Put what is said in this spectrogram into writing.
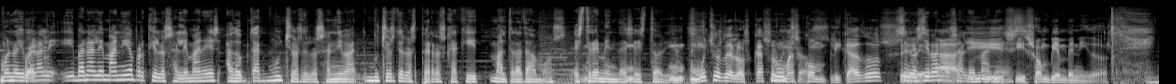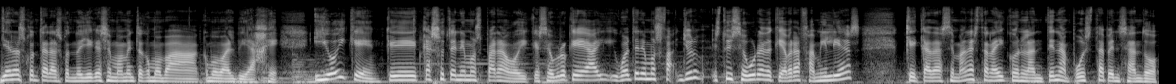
Bueno, iban, A, Alemania porque los alemanes adoptan muchos de los animales, muchos de los perros que aquí maltratamos. Es tremenda esa historia. muchos de los casos más complicados se los llevan los eh, alemanes. Sí, son bienvenidos. Ya nos contarás cuando llegue ese momento cómo va, cómo va el viaje. ¿Y hoy qué? ¿Qué caso tenemos para hoy? Que seguro que hay, igual tenemos, yo estoy segura de que habrá familias que cada semana están ahí con la antena puesta pensando,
